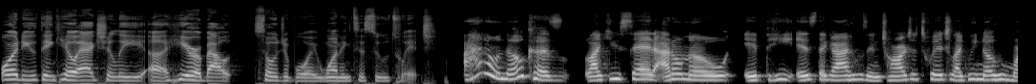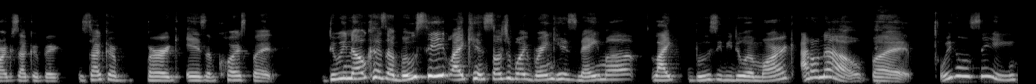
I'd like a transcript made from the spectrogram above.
Or do you think he'll actually uh, hear about Soulja Boy wanting to sue Twitch? I don't know because, like you said, I don't know if he is the guy who's in charge of Twitch. Like we know who Mark Zuckerberg Zuckerberg is, of course, but do we know because of Boosie? Like, can Soulja Boy bring his name up like Boosie be doing Mark? I don't know, but we gonna see.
